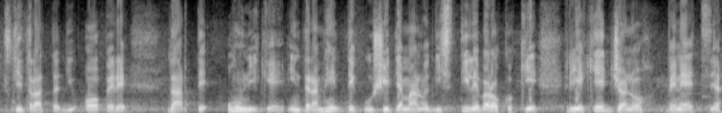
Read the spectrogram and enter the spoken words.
si tratta di opere d'arte uniche, interamente cucite a mano, di stile barocco, che riecheggiano Venezia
